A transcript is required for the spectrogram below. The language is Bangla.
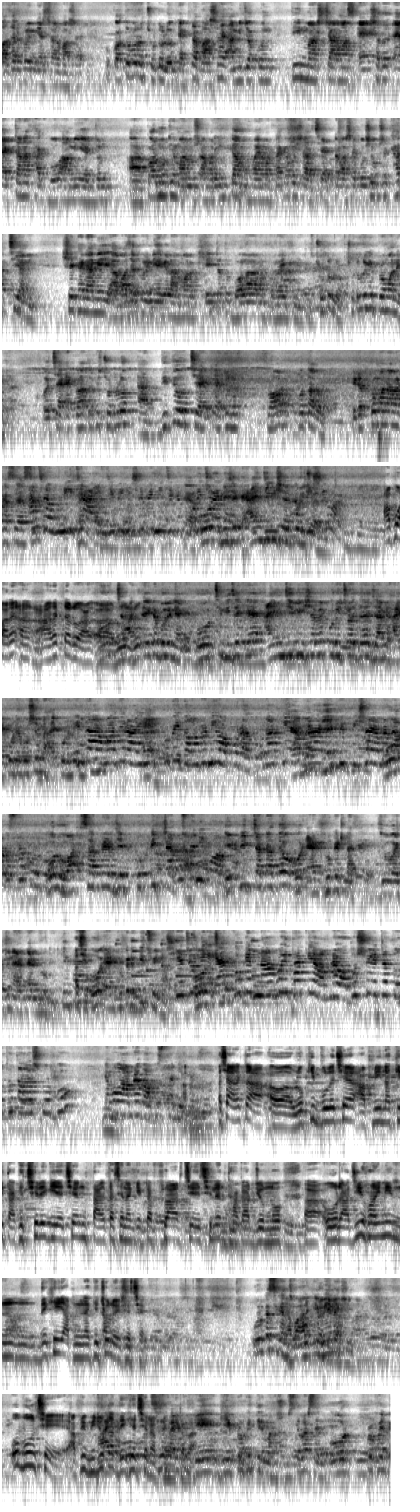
বাজার করে নিয়ে আসছে আমার বাসায়। ও কত বড় ছোট লোক। একটা বাসায় আমি যখন তিন মাস, চার মাস একসাথে একটানা থাকব, আমি একজন কর্মঠে মানুষ, আমার ইনকাম হয়, আমার টাকা পয়সা আছে, একটা বাসায় বসে বসে খাচ্ছি আমি। সেখানে আমি বাজার করে নিয়ে গেলাম। আমার এইটা তো বলা আমার রাইট নেই। ছোট লোক। ছোট লোকের প্রমাণ এটা। হচ্ছে একমাত্র কি ছোট লোক আর দ্বিতীয় হচ্ছে একজন ফ্রড প্রতারক এটা প্রমাণ আমার কাছে আছে আচ্ছা উনি যে হ্যাঁ। আইনজীবী হিসেবে নিজেকে হ্যাঁ, ও পরিচয় নিজেকে আইনজীবী হিসেবে পরিচয়। আপু আরে আরেকটা এটা বলিনি আগে ও হচ্ছে নিজেকে আইনজীবী হিসেবে পরিচয় দেয় যে আমি হাইকোর্টে বসে আমি হাইকোর্টে এটা আমাদের আইনে হ্যাঁ। খুবই দণ্ডনীয় অপরাধ ওনাকে আমরা বিষয়ে আমরা ব্যবস্থা করব। ওর হোয়াটসঅ্যাপের যে পিকচারটা। এই পিকচারটাতেও ওর অ্যাডভোকেট যে ও একজন অ্যাডভোকেট কিন্তু আচ্ছা। ও অ্যাডভোকেটের কিছুই না। সে যদি অ্যাডভোকেট না হয়ে থাকে আমরা অবশ্যই এটা তথ্য তালাশ করব এবং আমরা ব্যবস্থা নিব। আচ্ছা আরেকটা রকিব বলেছে আপনি নাকি তাকে ছেড়ে গিয়েছেন? তার কাছে নাকি একটা ফ্ল্যাট চেয়েছিলেন থাকার জন্য। ও রাজি হয়নি দেখেই আপনি নাকি চলে এসেছেন। ওর কাছে কেন ও বলছে আপনি ভিডিওটা দেখেছেন আপনি গে প্রকৃতির মানুষ বুঝতে পারছেন? ওর প্রোফাইল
